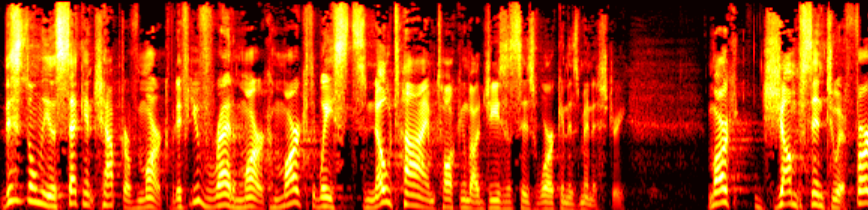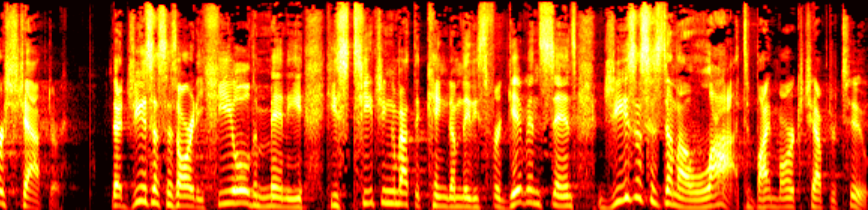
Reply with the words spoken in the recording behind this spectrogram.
this is only the second chapter of Mark, but if you've read Mark, Mark wastes no time talking about Jesus' work and his ministry. Mark jumps into it, first chapter that Jesus has already healed many. He's teaching about the kingdom, that he's forgiven sins. Jesus has done a lot by Mark chapter 2.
